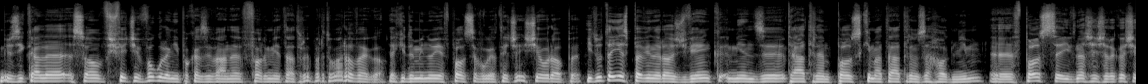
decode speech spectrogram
musicale są w świecie w ogóle nie pokazywane w formie teatru repertuarowego, jaki dominuje w Polsce, w ogóle w tej części Europy. I tutaj jest pewien rozdźwięk między teatrem polskim a teatrem zachodnim. Y, w Polsce i w naszej szerokości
